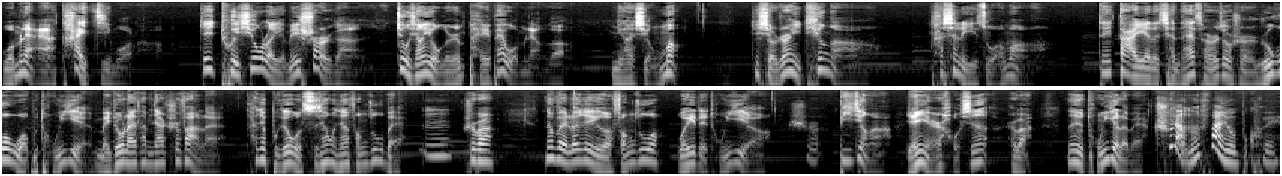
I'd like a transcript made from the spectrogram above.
我们俩呀太寂寞了，这退休了也没事儿干，就想有个人陪陪我们两个，你看行吗？这小张一听啊，他心里一琢磨，这大爷的潜台词儿就是，如果我不同意每周来他们家吃饭来，他就不给我四千块钱房租呗，嗯，是吧？那为了这个房租，我也得同意啊，是毕竟啊，人也是好心，是吧？那就同意了呗。吃两顿饭又不亏，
